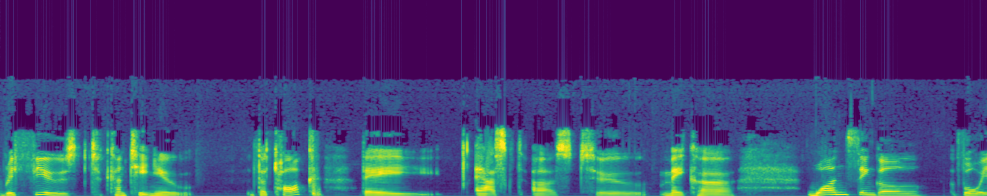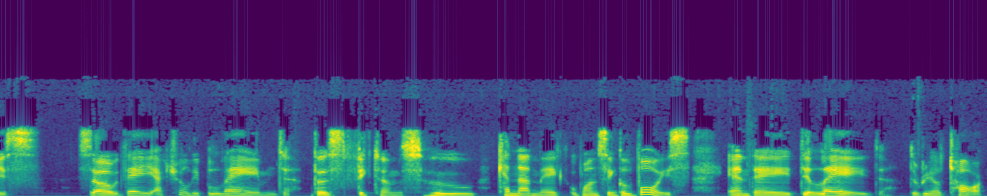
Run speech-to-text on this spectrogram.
refused to continue the talk they asked us to make a one single voice. So they actually blamed those victims who cannot make one single voice and they delayed the real talk.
